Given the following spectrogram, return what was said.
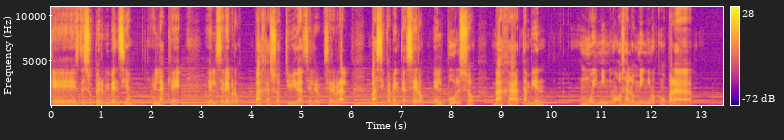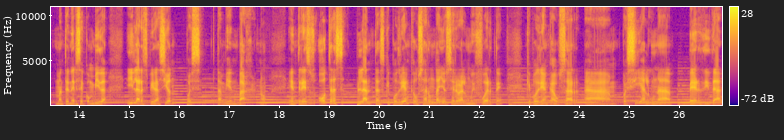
que es de supervivencia, en la que el cerebro baja su actividad cerebral básicamente a cero, el pulso baja también muy mínimo, o sea, lo mínimo como para mantenerse con vida y la respiración pues también baja, ¿no? Entre esos otras plantas que podrían causar un daño cerebral muy fuerte, que podrían causar, pues sí, alguna pérdida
